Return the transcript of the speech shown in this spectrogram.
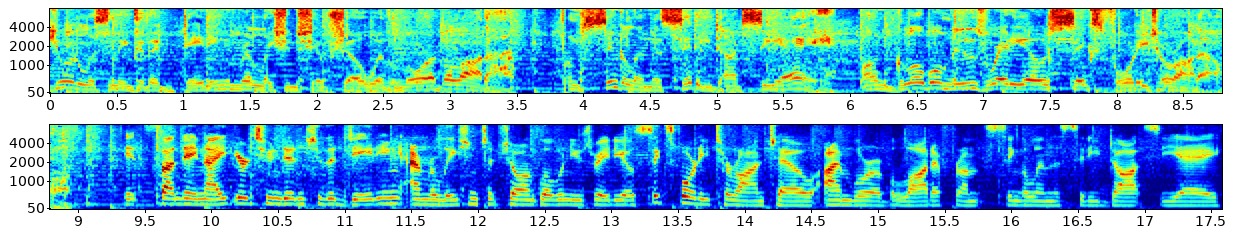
You're listening to the Dating and Relationship Show with Laura Bilotta from singleinthecity.ca on Global News Radio 640 Toronto. It's Sunday night. You're tuned into the Dating and Relationship Show on Global News Radio 640 Toronto. I'm Laura Bilotta from singleinthecity.ca.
